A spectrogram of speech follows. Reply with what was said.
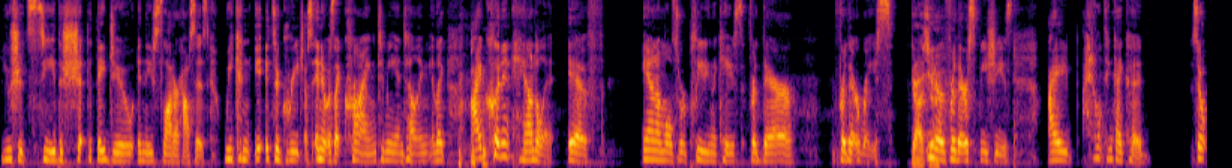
You should see the shit that they do in these slaughterhouses. We can it's egregious. And it was like crying to me and telling me like i couldn't handle it if animals were pleading the case for their for their race Gotcha. you know for their species. I i don't think i could. So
